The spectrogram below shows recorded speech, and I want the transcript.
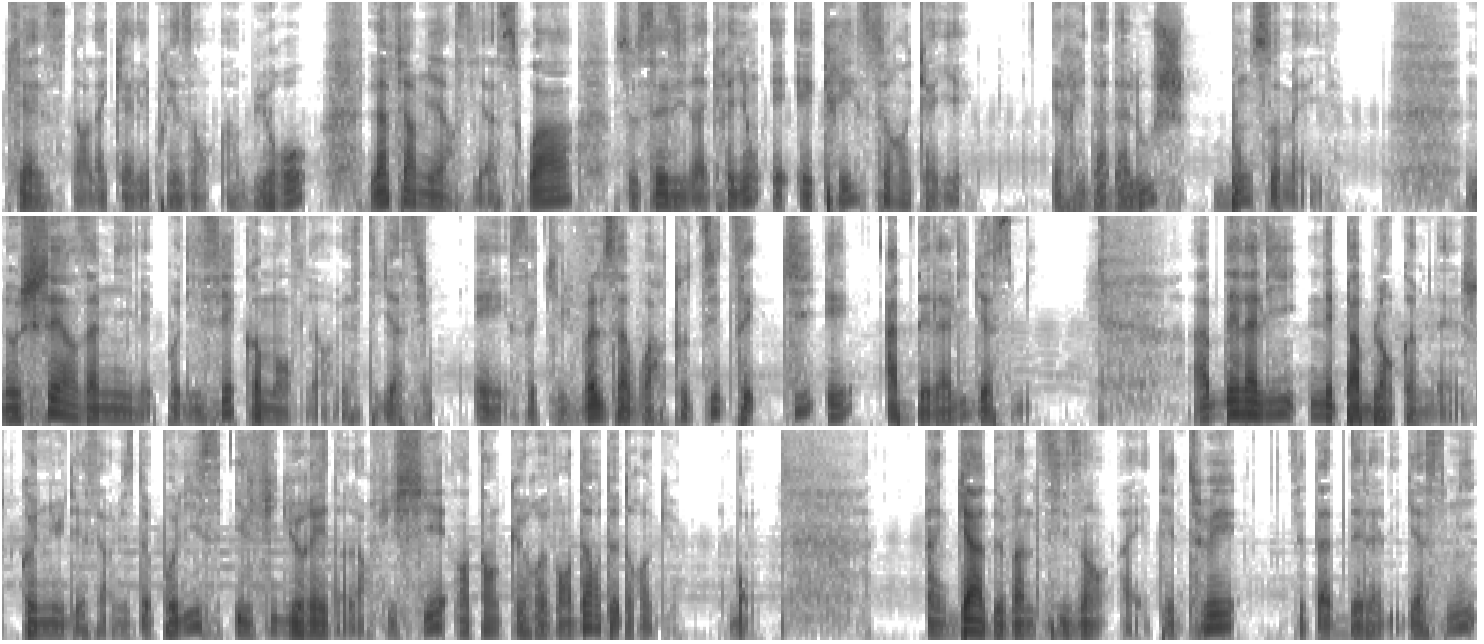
pièce dans laquelle est présent un bureau. L'infirmière s'y assoit, se saisit d'un crayon et écrit sur un cahier. Rida Dalouche, bon sommeil. Nos chers amis les policiers commencent leur investigation. Et ce qu'ils veulent savoir tout de suite, c'est qui est Abdelali Gasmi. Abdelali n'est pas blanc comme neige. Connu des services de police, il figurait dans leur fichier en tant que revendeur de drogue. Bon, un gars de 26 ans a été tué, c'est Abdelali Gasmi,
